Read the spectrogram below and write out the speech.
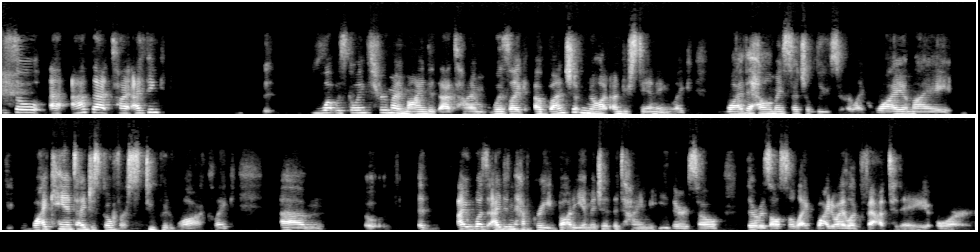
so at, at that time, I think what was going through my mind at that time was like a bunch of not understanding, like why the hell am I such a loser? Like why am I? Why can't I just go for a stupid walk? Like um, I was I didn't have great body image at the time either. So there was also like, why do I look fat today? Or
